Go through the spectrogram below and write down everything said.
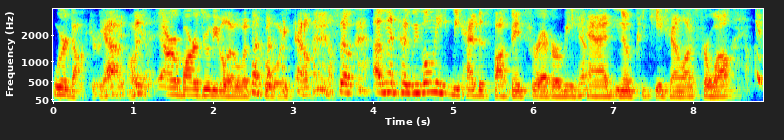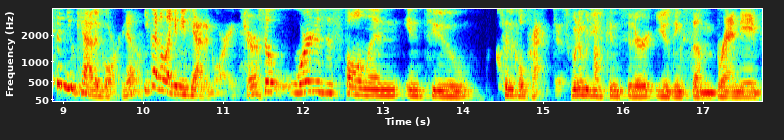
we're doctors. Yeah, oh, This- Our bar's really low. It's cool, you know. So I'm gonna tell you, we've only we had bisphosphonates forever. We Yeah. had you know PTH analogs for a while. It's a new category. Yeah. you gotta like a new category. Sure. So where does this fall in into clinical practice? When would you consider using some brand name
